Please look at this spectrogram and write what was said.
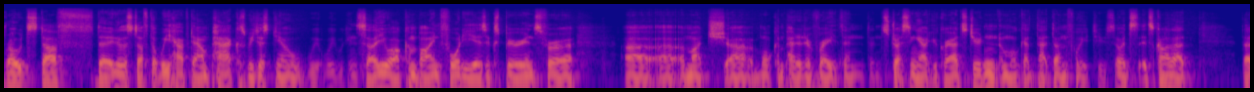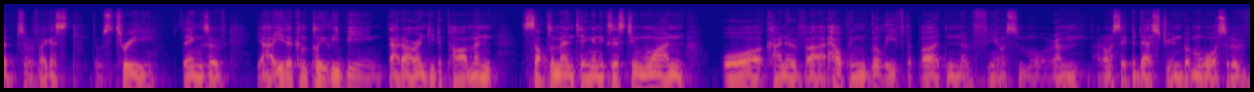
rote stuff, the, the stuff that we have down pat because we just you know we, we can sell you our combined forty years experience for a, a, a much uh, more competitive rate than than stressing out your grad student, and we'll get that done for you too. So it's it's kind of that that sort of I guess those three things of yeah either completely being that R and D department supplementing an existing one or kind of uh, helping relieve the burden of you know some more um, I don't want to say pedestrian but more sort of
